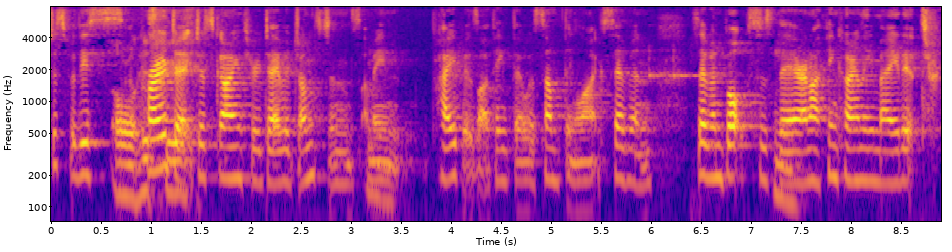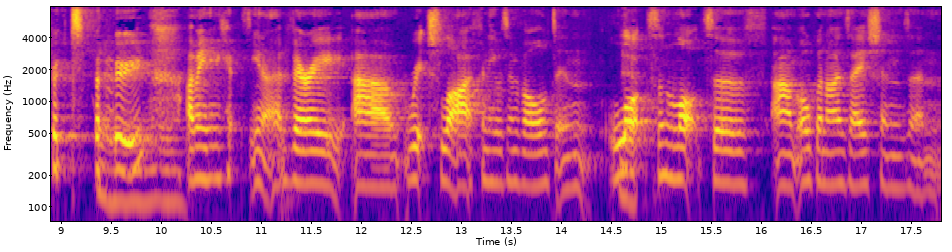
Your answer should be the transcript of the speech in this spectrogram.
just for this project, histories. just going through David Johnston's, I mean, mm. papers, I think there was something like seven seven boxes mm. there, and I think I only made it through two. Yeah, yeah. I mean, he you know had very um, rich life, and he was involved in lots and lots of um, organisations and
